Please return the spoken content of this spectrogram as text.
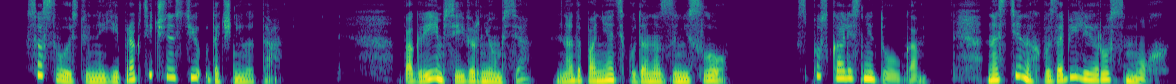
— со свойственной ей практичностью уточнила та. «Погреемся и вернемся. Надо понять, куда нас занесло». Спускались недолго. На стенах в изобилии рос мох.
